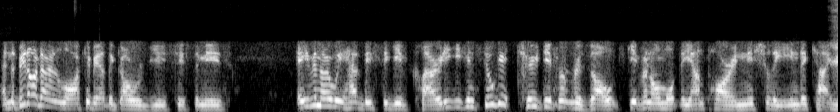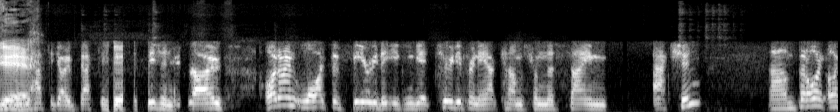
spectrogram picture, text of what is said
And the bit I don't like about the goal review system is even though we have this to give clarity, you can still get two different results given on what the umpire initially indicates. Yeah. You have to go back to your decision. So I don't like the theory that you can get two different outcomes from the same action. Um, but I, I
